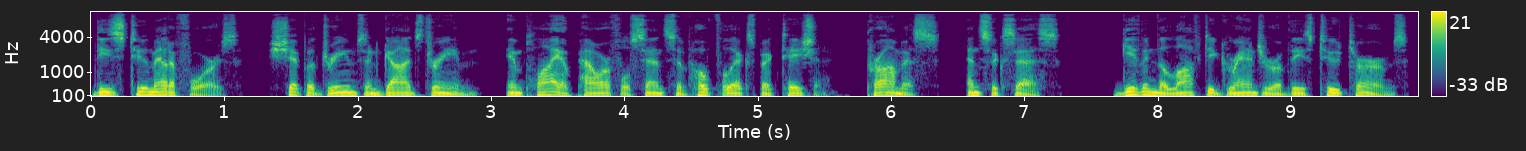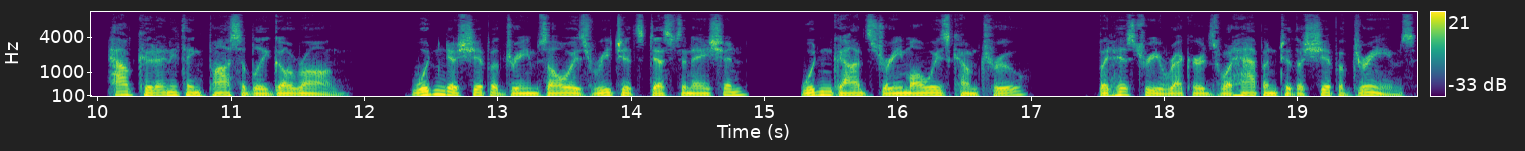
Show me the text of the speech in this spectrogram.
These two metaphors, ship of dreams and God's dream, imply a powerful sense of hopeful expectation, promise, and success. Given the lofty grandeur of these two terms, how could anything possibly go wrong? Wouldn't a ship of dreams always reach its destination? Wouldn't God's dream always come true? But history records what happened to the ship of dreams,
